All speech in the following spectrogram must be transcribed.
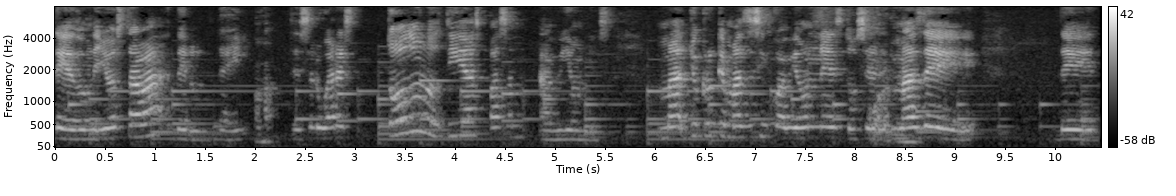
de donde yo estaba, del- de, ahí, Ajá. de ese lugar, es todos los días pasan aviones. Más, yo creo que más de cinco aviones, 12, Órale. más de, de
